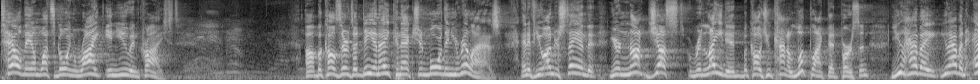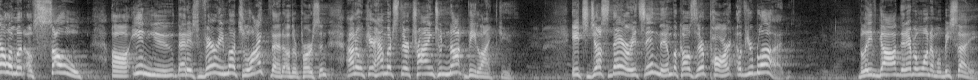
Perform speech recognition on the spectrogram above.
tell them what's going right in you in Christ. Uh, because there's a DNA connection more than you realize. And if you understand that you're not just related because you kind of look like that person, you have, a, you have an element of soul uh, in you that is very much like that other person. I don't care how much they're trying to not be like you. It's just there, it's in them because they're part of your blood. Amen. Believe God that every one of them will be saved. Amen.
